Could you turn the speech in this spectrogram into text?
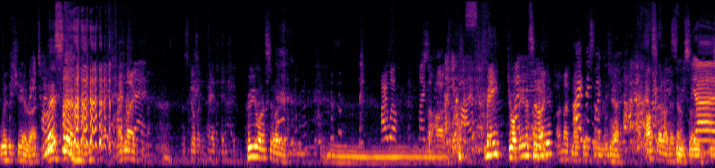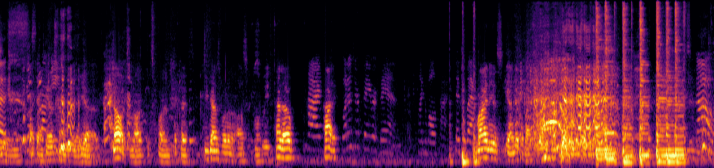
We're the chair, right? Listen. I'd like. This girl's like, pay attention. Who do you want to sit on you? Mm. I will. This is a hard Are you question. Me? Do you want me to I'd sit on like, you? I'd like I Michael to think sit on Michael me. Yeah. I'll sit on it. Sounds so. Yes. Okay, okay, that's kind of weird. Yeah. No, it's not. It's fine. Okay. Do you guys want to ask? Sweet. Hello. Hi. Hi. What is your favorite band, like of all time? Nickelback. Mine is yeah, Nickelback. No.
